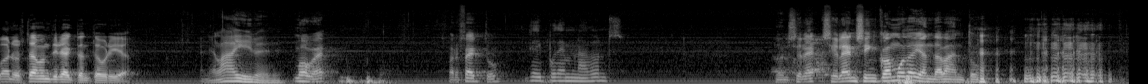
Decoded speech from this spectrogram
Bueno, estem en directe, en teoria. En el aire. Molt bé. Perfecto. Ja hi podem anar, doncs. Doncs silen silenci incòmode i endavant, tu.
